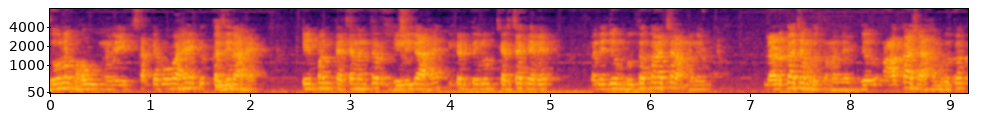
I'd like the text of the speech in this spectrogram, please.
दोन भाऊ म्हणजे एक साखे भाऊ आहे एक कझिन आहे. ते पण त्याच्यानंतर गेलेले आहे. तिकडे ते लोक चर्चा केले. म्हणजे जो मृतकाचा म्हणजे लडकाच्या मृत म्हणजे जो आकाश आहे मृतक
